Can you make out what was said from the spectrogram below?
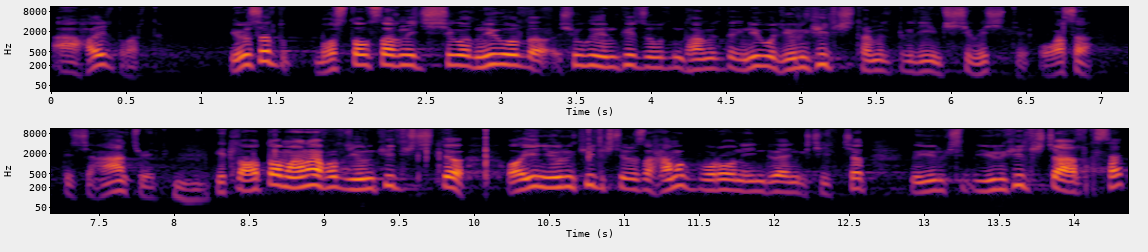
А хоёрдугаарт. Ерөөсөө бус улс орны жишг бол нэг бол шүүхийн ерөнхий зөвлөлд томилдог, нэг бол ерөнхийлөгч томилдог ийм жишг байна шүү дээ. Угаасаа тэр чинь хаач байдаг. Гэтэл одоо манайх бол ерөнхийлөгчтэй энэ ерөнхийлөгч ерөөсөө хамаг буруу нь энд байна гэж хэлчихэд ерөнхийлөгчөө алгасаад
